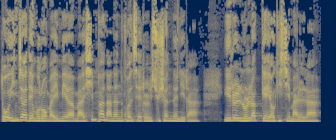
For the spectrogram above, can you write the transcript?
또 인자됨으로 말미암아 심판하는 권세를 주셨느니라. 이를 놀랍게 여기지 말라.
